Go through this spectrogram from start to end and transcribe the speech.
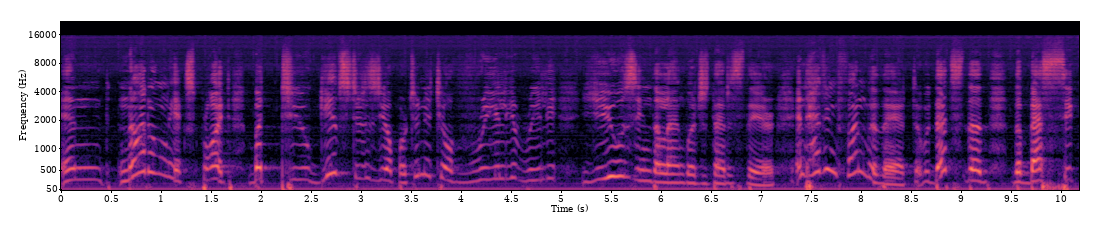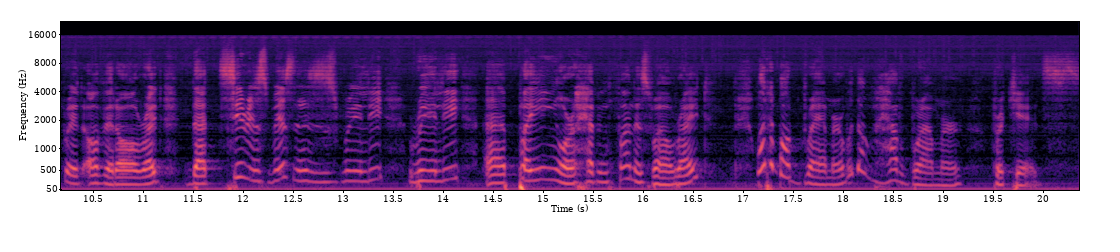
and not only exploit, but to give students the opportunity of really, really using the language that is there and having fun with it. That's the, the best secret of it all, right? That serious business is really, really uh, playing or having fun as well, right? What about grammar? We don't have grammar for kids.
